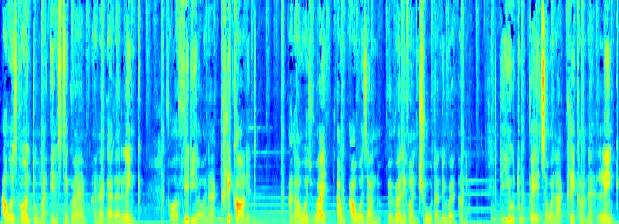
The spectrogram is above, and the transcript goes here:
I was going to my Instagram and I got a link for a video and I click on it and I was right. I, I was on the relevant truth on the on the the YouTube page. So when I click on that link,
